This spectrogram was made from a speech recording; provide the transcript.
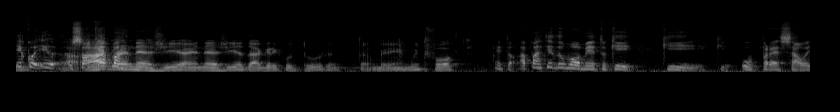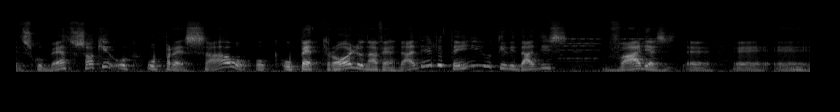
E, e, a agroenergia, a energia da agricultura também muito forte. Então, a partir do momento que, que, que o pré-sal é descoberto, só que o, o pré-sal, o, o petróleo, na verdade, ele tem utilidades várias é, é, é,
